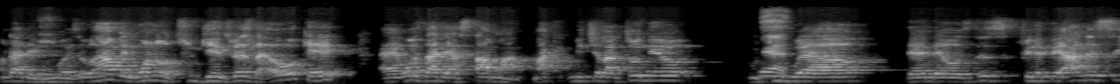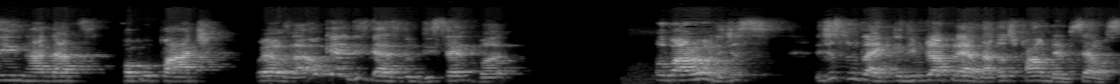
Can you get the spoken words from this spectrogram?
under the Mm. Moyes. They will have a one or two games where it's like, oh, okay, uh, what's that? Their star man, Mark, Michail Antonio, who Yeah. do well. Then there was this Felipe Anderson had that purple patch where I was like, okay, these guys look decent, but overall, they just they just look like individual players that just found themselves.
